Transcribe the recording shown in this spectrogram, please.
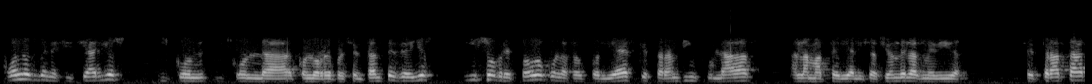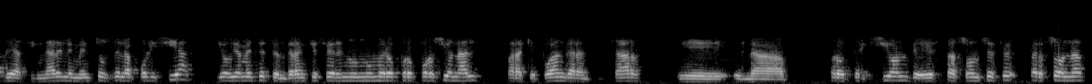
con los beneficiarios y con, con, la, con los representantes de ellos y sobre todo con las autoridades que estarán vinculadas a la materialización de las medidas. Se trata de asignar elementos de la policía y obviamente tendrán que ser en un número proporcional para que puedan garantizar eh, la protección de estas 11 personas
